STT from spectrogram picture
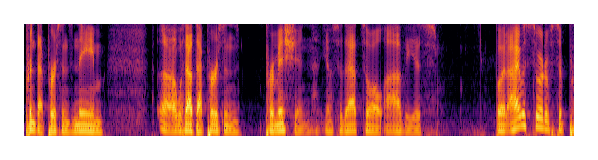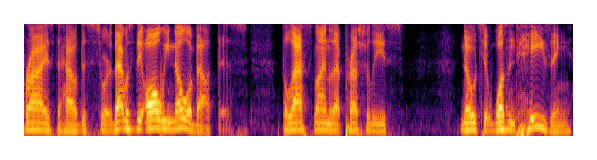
print that person's name uh, without that person's permission. You know, so that's all obvious. But I was sort of surprised to how this sort of that was the all we know about this. The last line of that press release notes it wasn't hazing,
